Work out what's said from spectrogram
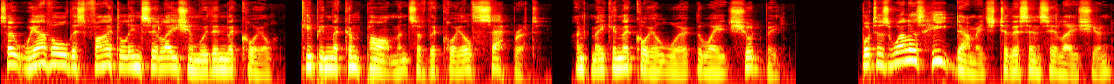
So we have all this vital insulation within the coil, keeping the compartments of the coil separate and making the coil work the way it should be. But as well as heat damage to this insulation,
